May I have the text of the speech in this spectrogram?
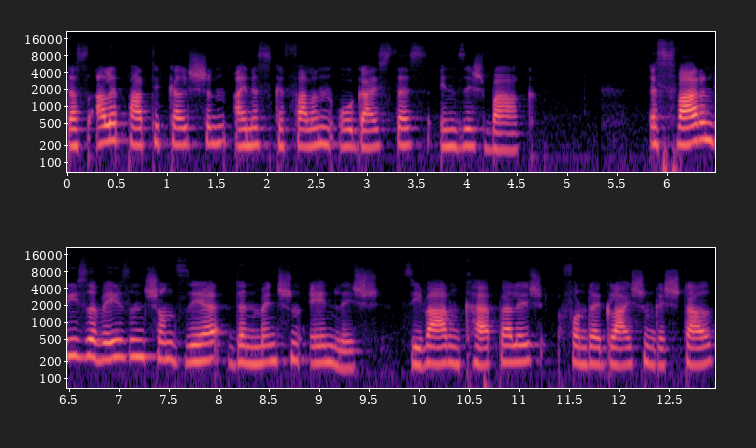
das alle Partikelchen eines gefallenen Urgeistes in sich barg. Es waren diese Wesen schon sehr den Menschen ähnlich, sie waren körperlich von der gleichen Gestalt,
